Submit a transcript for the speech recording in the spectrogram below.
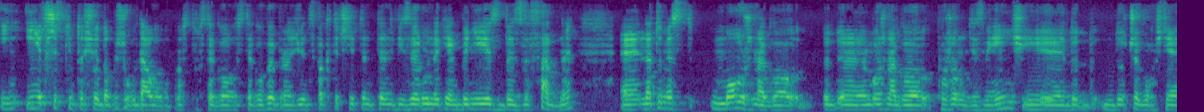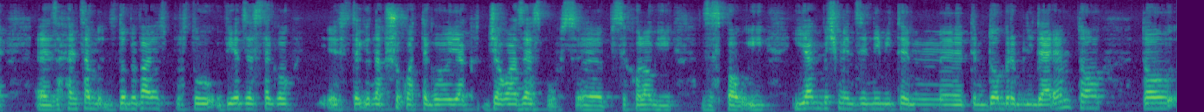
I, I, nie wszystkim to się dobrze udało po prostu z tego, z tego wybrać, więc faktycznie ten, ten wizerunek jakby nie jest bezzasadny. E, natomiast można go, e, można go porządnie zmienić i e, do, do czego właśnie zachęcam, zdobywając po prostu wiedzę z tego, z tego na przykład tego, jak działa zespół, z psychologii zespołu i, i jak być między innymi tym, tym dobrym liderem, to to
